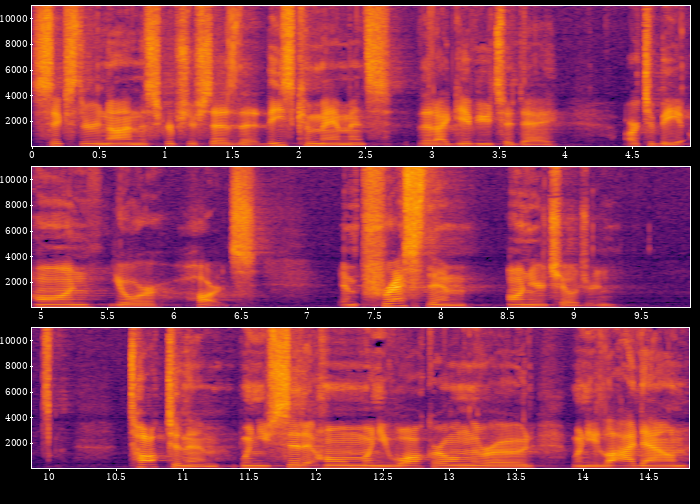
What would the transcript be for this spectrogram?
6 through 9, the scripture says that these commandments that I give you today are to be on your hearts. Impress them on your children. Talk to them when you sit at home, when you walk along the road, when you lie down,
